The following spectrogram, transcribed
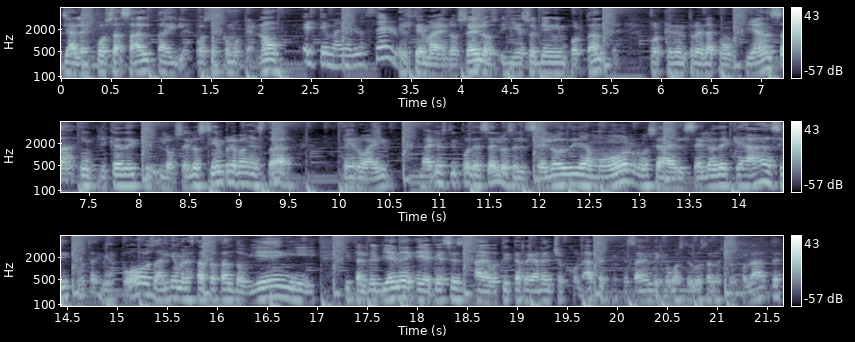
ya la esposa salta y la esposa es como que no. El tema de los celos. El tema de los celos y eso es bien importante porque dentro de la confianza implica de que los celos siempre van a estar pero hay varios tipos de celos, el celo de amor, o sea, el celo de que, ah, sí, puta, es mi esposa, alguien me la está tratando bien y, y tal vez vienen y a veces a ti te regalan chocolate porque saben de que vos te gustan los chocolates,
